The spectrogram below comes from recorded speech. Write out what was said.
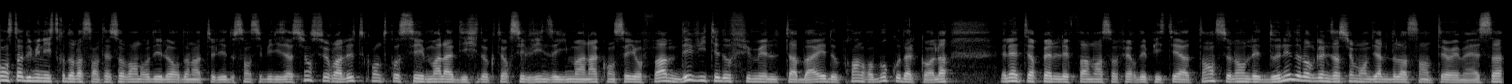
Constat du ministre de la Santé ce vendredi lors d'un atelier de sensibilisation sur la lutte contre ces maladies. Docteur Sylvine Zeimana conseille aux femmes d'éviter de fumer le tabac et de prendre beaucoup d'alcool. Elle interpelle les femmes à se faire dépister à temps selon les données de l'Organisation mondiale de la santé OMS.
